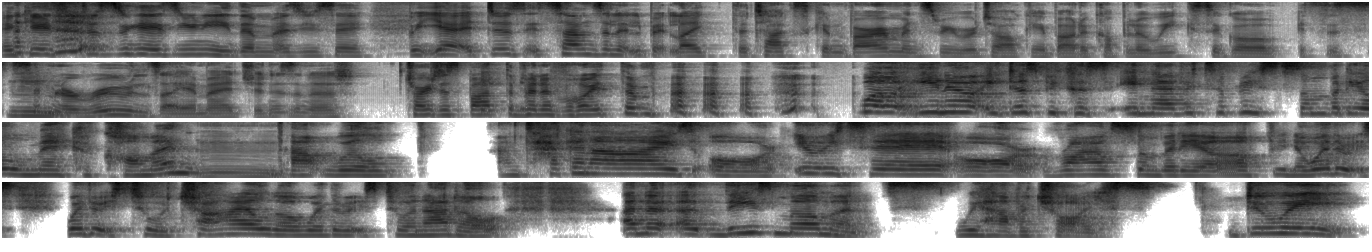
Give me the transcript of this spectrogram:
in case just in case you need them, as you say. But yeah, it does. It sounds a little bit like the toxic environments we were talking about a couple of weeks ago. It's this mm. similar rules, I imagine, isn't it? Try to spot them and avoid them. well, you know, it does because inevitably somebody will make a comment mm. that will antagonize or irritate or rile somebody up you know whether it's whether it's to a child or whether it's to an adult and at, at these moments we have a choice do we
